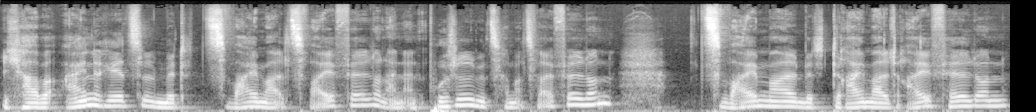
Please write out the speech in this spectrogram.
ich habe ein Rätsel mit 2x2 Feldern, ein, ein Puzzle mit 2x2 Feldern, zweimal mit 3x3 Feldern,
